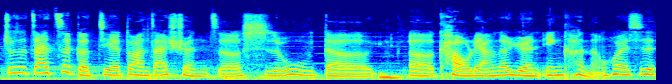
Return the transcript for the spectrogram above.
就是在这。这个阶段在选择食物的呃考量的原因，可能会是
